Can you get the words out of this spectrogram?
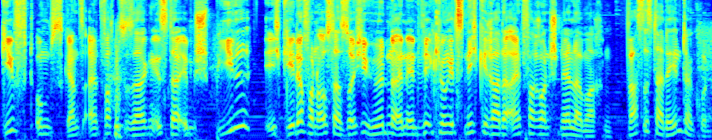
Gift, um es ganz einfach zu sagen, ist da im Spiel. Ich gehe davon aus, dass solche Hürden eine Entwicklung jetzt nicht gerade einfacher und schneller machen. Was ist da der Hintergrund?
